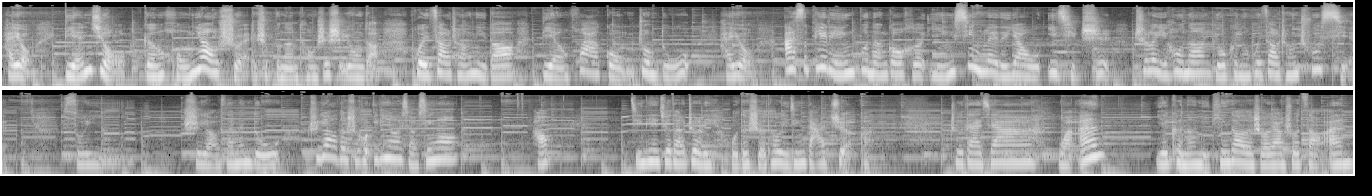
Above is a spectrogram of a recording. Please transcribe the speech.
还有碘酒跟红药水是不能同时使用的，会造成你的碘化汞中毒。还有阿司匹林不能够和银杏类的药物一起吃，吃了以后呢有可能会造成出血。所以，是药三分毒，吃药的时候一定要小心哦。好，今天就到这里，我的舌头已经打卷了。祝大家晚安，也可能你听到的时候要说早安。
